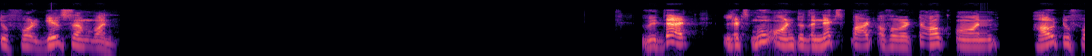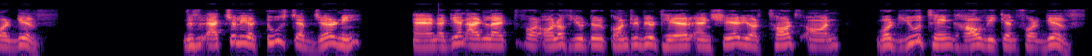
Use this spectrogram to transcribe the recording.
to forgive someone. With that, let's move on to the next part of our talk on how to forgive. This is actually a two-step journey. And again, I'd like for all of you to contribute here and share your thoughts on what you think how we can forgive.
